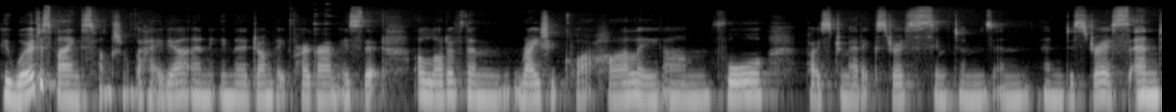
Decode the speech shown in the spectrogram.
who were displaying dysfunctional behaviour, and in the Drumbeat program, is that a lot of them rated quite highly um, for post-traumatic stress symptoms and and distress and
